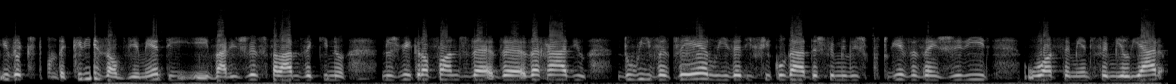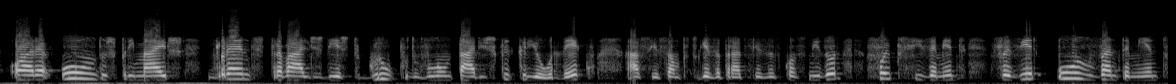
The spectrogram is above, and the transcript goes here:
e da questão da crise, obviamente, e, e várias vezes falámos aqui no, nos microfones da, da, da rádio do IVA zero e da dificuldade das famílias portuguesas em gerir o orçamento familiar. Ora, um dos primeiros grandes trabalhos deste grupo de voluntários que criou a DECO, a Associação Portuguesa para a Defesa do Consumidor, foi precisamente fazer o levantamento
